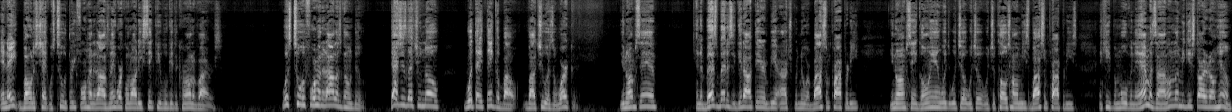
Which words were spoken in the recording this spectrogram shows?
and they bonus check was two, three, four hundred dollars, and they work on all these sick people who get the coronavirus. What's two or four hundred dollars gonna do? That just let you know what they think about about you as a worker. You know what I'm saying? And the best bet is to get out there and be an entrepreneur, buy some property. You know what I'm saying? Go in with, with your with your with your close homies, buy some properties, and keep it moving. And Amazon, don't let me get started on him.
